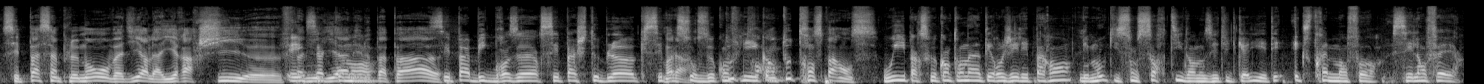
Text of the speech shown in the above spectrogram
C'est pas simplement, on va dire, la hiérarchie euh, familiale et le papa. euh, C'est pas Big Brother, c'est pas je te bloque, c'est Voilà. pas source de conflit. Toute- en toute transparence. Oui, parce que quand on a interrogé les parents, les mots qui sont sortis dans nos études Cali étaient extrêmement forts. C'est l'enfer,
